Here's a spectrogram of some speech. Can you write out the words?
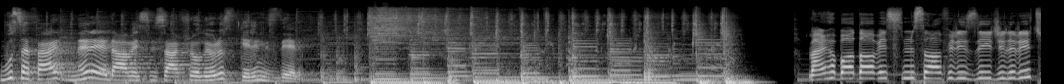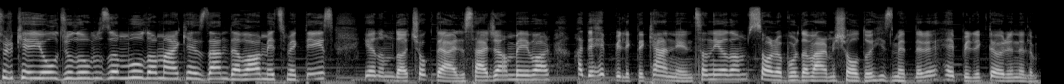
Bu sefer nereye davet misafir oluyoruz? Gelin izleyelim. Merhaba davetsiz misafir izleyicileri. Türkiye yolculuğumuza Muğla merkezden devam etmekteyiz. Yanımda çok değerli Sercan Bey var. Hadi hep birlikte kendilerini tanıyalım. Sonra burada vermiş olduğu hizmetleri hep birlikte öğrenelim.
